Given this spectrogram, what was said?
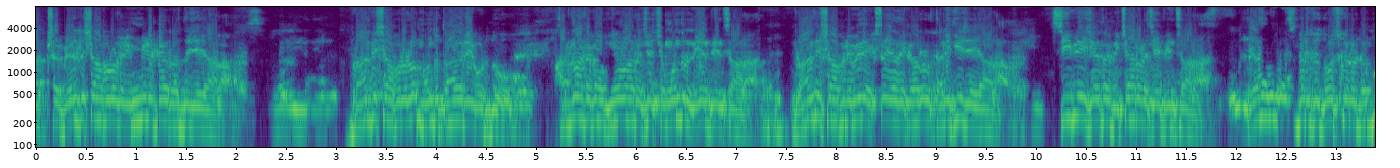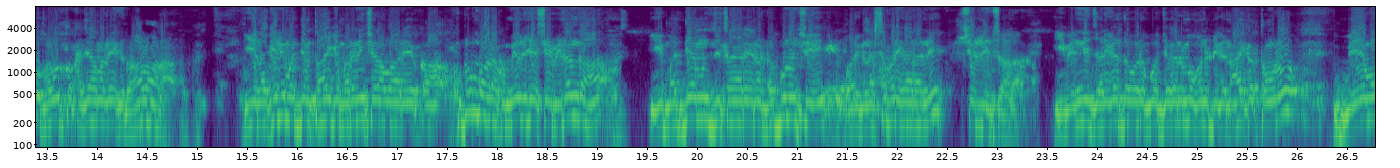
లక్ష బెల్ట్ షాపులను ఇమ్మీడియట్గా రద్దు చేయాలా? బ్రాంతి షాపులలో మందు తయారీయకూడదు కర్ణాటక గోవా నుంచి వచ్చే మందులు నియంత్రించాలా? బ్రాంతి షాపుల మీద ఎక్సైజ్ అధికారులు తనిఖీ చేయాలా? సిబిఐ చేత విచారణ చేపించాలా? పేదవాళ్ళ దోచుకున్న డబ్బు ప్రభుత్వ ఖజానాలోకి రావాలా? ఈ నకిలీ మద్యం తాగి మరణించిన వారి యొక్క కుటుంబాలకు మేలు మేలు చేసే విధంగా ఈ మద్యం నుంచి తయారైన డబ్బు నుంచి వారికి నష్టపరిహారాన్ని చెల్లించాలా. ఇవన్నీ జరిగేంత వరకు జగన్మోహన్ రెడ్డి నాయకత్వంలో మేము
